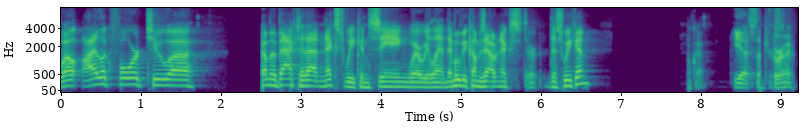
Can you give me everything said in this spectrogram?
Well, I look forward to uh, coming back to that next week and seeing where we land. The movie comes out next or this weekend. Okay. Yes, that's correct.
